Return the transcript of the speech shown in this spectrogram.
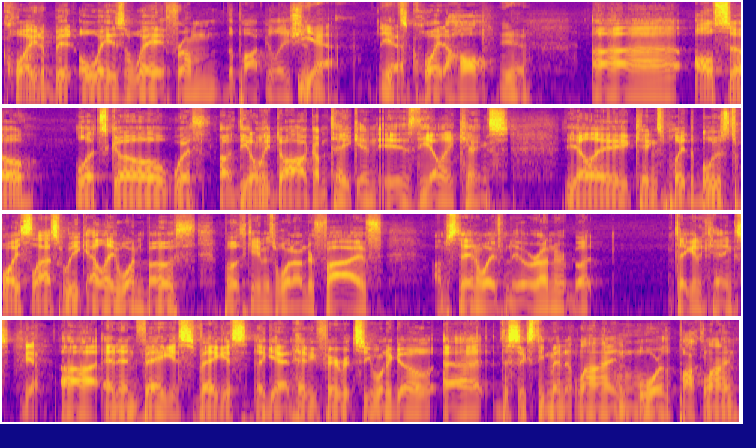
quite a bit a ways away from the population. Yeah, yeah. It's quite a haul. yeah. Uh, also, let's go with uh, the only dog I'm taking is the LA Kings. The LA Kings played the Blues twice last week. LA won both. Both games won under five. I'm staying away from the over under, but I'm taking the Kings. Yep. Uh, and then Vegas. Vegas again, heavy favorite. So you want to go uh, the 60 minute line Mm. or the puck line,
